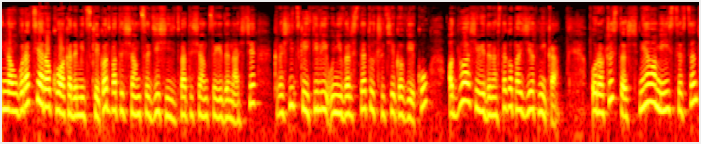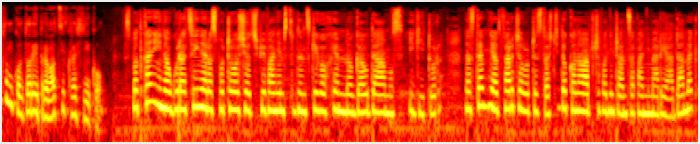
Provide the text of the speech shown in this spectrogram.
Inauguracja roku akademickiego 2010-2011 Kraśnickiej Filii Uniwersytetu Trzeciego Wieku odbyła się 11 października. Uroczystość miała miejsce w Centrum Kultury i Promocji w Kraśniku. Spotkanie inauguracyjne rozpoczęło się od śpiewaniem studenckiego hymnu Gaudamus Igitur. Następnie otwarcia uroczystości dokonała przewodnicząca pani Maria Adamek,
